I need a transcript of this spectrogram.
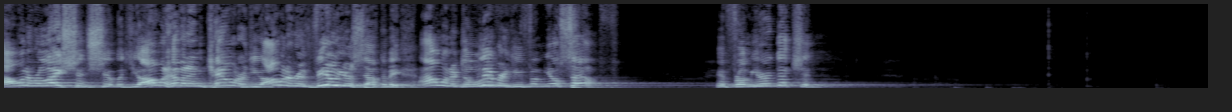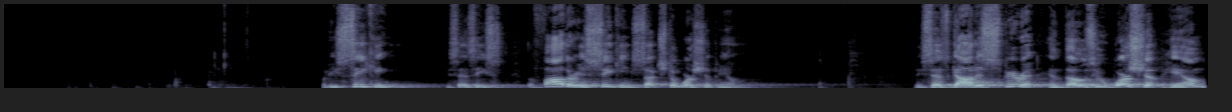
I want a relationship with you. I want to have an encounter with you. I want to reveal yourself to me. I want to deliver you from yourself and from your addiction. But he's seeking, he says he's the Father is seeking such to worship him. He says God is spirit, and those who worship him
